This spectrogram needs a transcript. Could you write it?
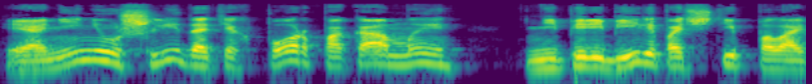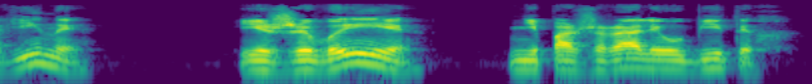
и они не ушли до тех пор, пока мы не перебили почти половины, и живые не пожрали убитых.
